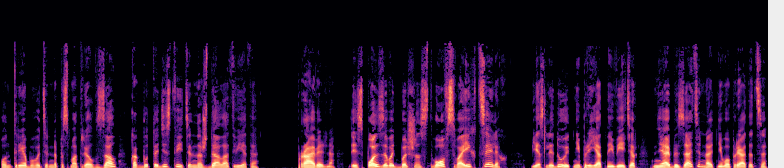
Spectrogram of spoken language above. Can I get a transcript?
Он требовательно посмотрел в зал, как будто действительно ждал ответа. Правильно, использовать большинство в своих целях. Если дует неприятный ветер, не обязательно от него прятаться.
